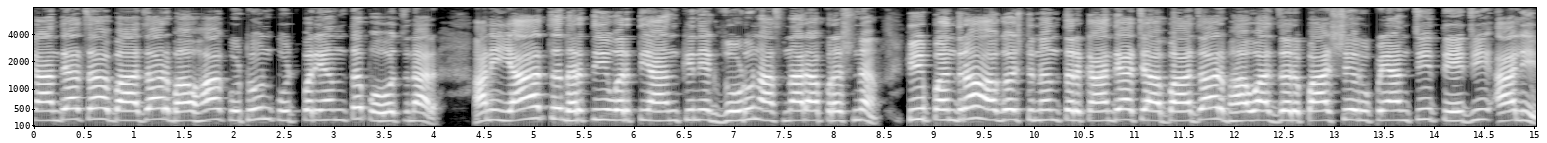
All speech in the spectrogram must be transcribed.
कांद्याचा बाजार भाव हा कुठून कुठपर्यंत पोहोचणार? आणि याच धर्तीवरती आणखीन एक जोडून असणारा प्रश्न की पंधरा ऑगस्ट नंतर कांद्याच्या बाजार भावात जर पाचशे रुपयांची तेजी आली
